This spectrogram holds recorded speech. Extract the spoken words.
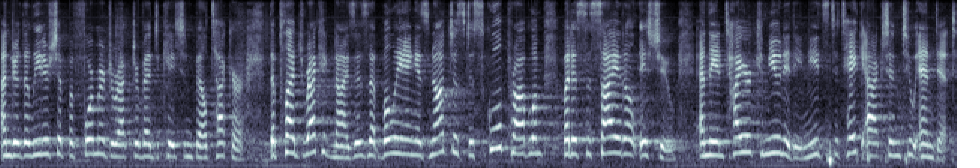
under the leadership of former Director of Education Bill Tucker. The pledge recognizes that bullying is not just a school problem, but a societal issue, and the entire community needs to take action to end it.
